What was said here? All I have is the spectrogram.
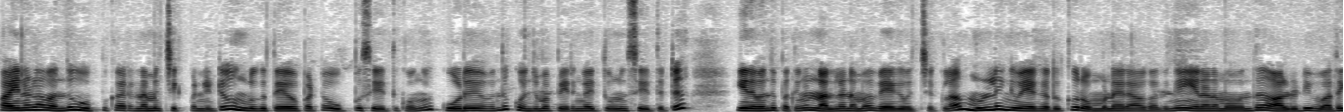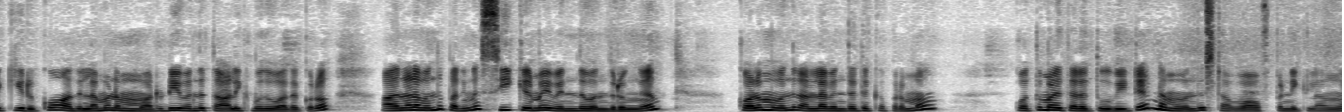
ஃபைனலாக வந்து உப்பு காரம் எல்லாமே செக் பண்ணிவிட்டு உங்களுக்கு தேவைப்பட்ட உப்பு சேர்த்துக்கோங்க. கூடவே வந்து கொஞ்சமாக பெருங்காயத்தூளும் சேர்த்துட்டு இதை வந்து பார்த்திங்கன்னா நல்லா நம்ம வேக வச்சுக்கலாம். முள்ளங்கி வேகிறதுக்கு ரொம்ப நேரம் ஆகாதுங்க. ஏன்னா நம்ம வந்து ஆல்ரெடி வதக்கி இருக்கோம் அது இல்லாமல் நம்ம மறுபடியும் வந்து தாளிக்கும் போது வதக்குறோம். அதனால் வந்து பார்த்திங்கன்னா சீக்கிரமே வெந்து வந்துடுங்க குழம்பு வந்து நல்லா வெந்ததுக்கப்புறமா கொத்தமல்லி தலை தூவிட்டு நம்ம வந்து ஸ்டவ் ஆஃப் பண்ணிக்கலாங்க.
